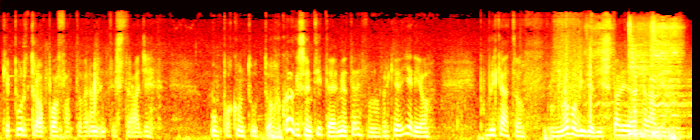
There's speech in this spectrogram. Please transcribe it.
che purtroppo ha fatto veramente strage un po' con tutto. Quello che sentite è il mio telefono perché ieri ho pubblicato un nuovo video di storia della Calabria.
